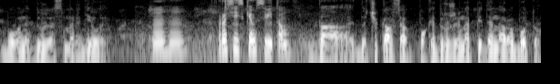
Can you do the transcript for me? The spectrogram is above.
бо вони дуже смерділи. Угу. Російським світом. Да, дочекався, поки дружина піде на роботу,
